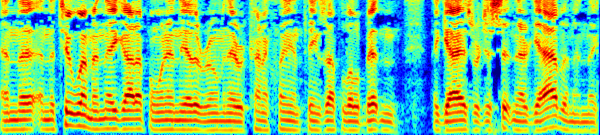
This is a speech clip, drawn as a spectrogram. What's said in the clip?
and the and the two women they got up and went in the other room, and they were kind of cleaning things up a little bit, and the guys were just sitting there gabbing. And the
